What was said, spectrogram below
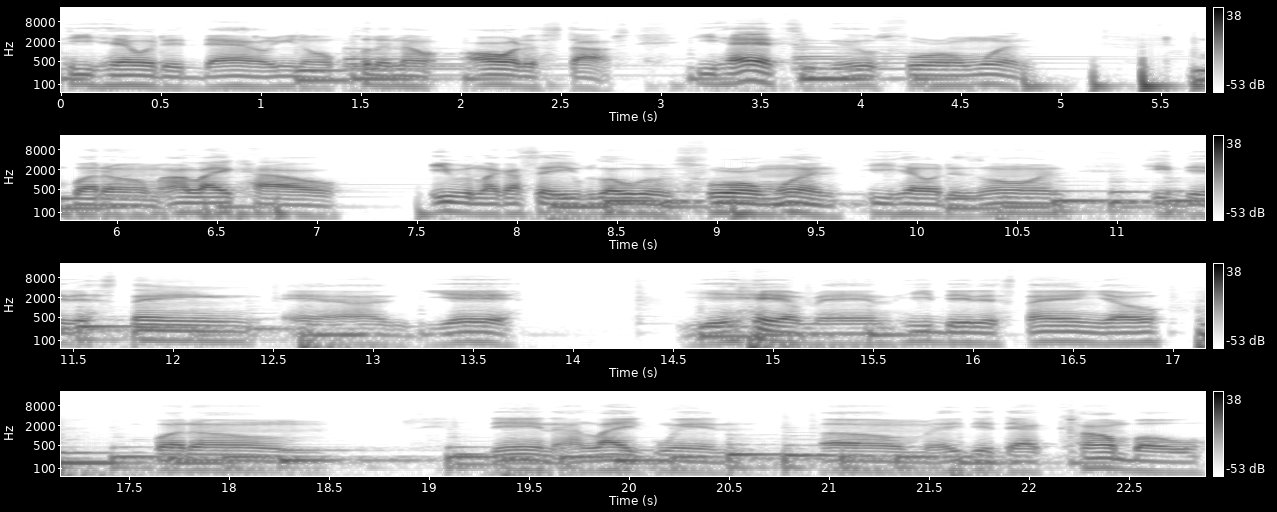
he held it down, you know, pulling out all the stops. He had to. It was four on one. But um I like how even like I said, he was over it was four on one. He held his own. He did his thing and yeah. Yeah, man. He did his thing, yo. But um then I like when um they did that combo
